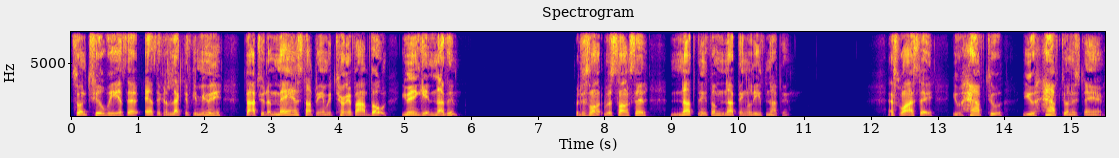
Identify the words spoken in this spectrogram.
So until we as a as a collective community start to demand something in return for our vote, you ain't getting nothing. But the song the song said, nothing from nothing leaves nothing. That's why I say you have to you have to understand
